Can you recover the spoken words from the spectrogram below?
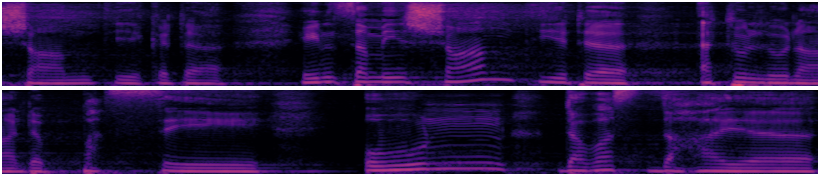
ශාන්තියකට. එනිසා මේ ශාන්තියට ඇතුල් වුණාට පස්සේ ඔවුන් දවස් 10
